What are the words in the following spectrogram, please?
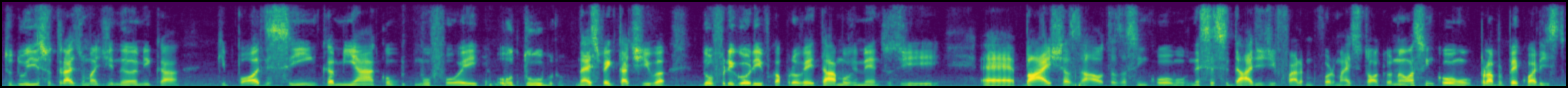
tudo isso traz uma dinâmica que pode sim caminhar como foi outubro, na expectativa do frigorífico aproveitar movimentos de é, baixas, altas, assim como necessidade de formar estoque ou não, assim como o próprio pecuarista.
